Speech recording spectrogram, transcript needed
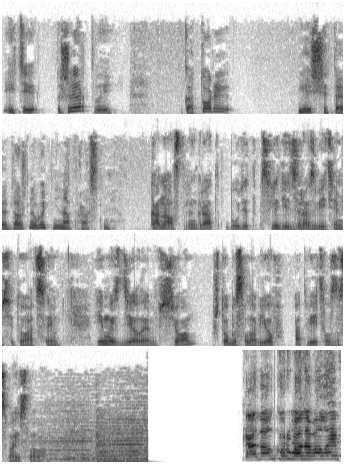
Эти жертвы, которые, я считаю, должны быть не напрасными. Канал «Сталинград» будет следить за развитием ситуации. И мы сделаем все, чтобы Соловьев ответил за свои слова. канал Курбанова Лайф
